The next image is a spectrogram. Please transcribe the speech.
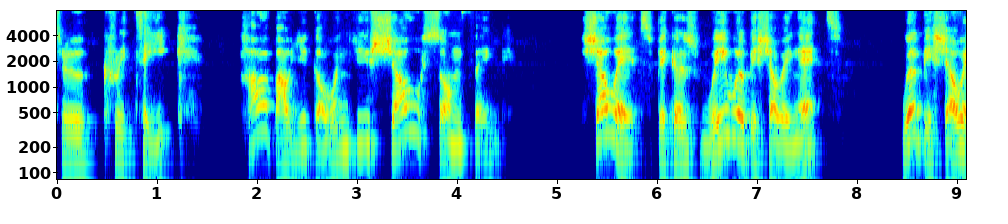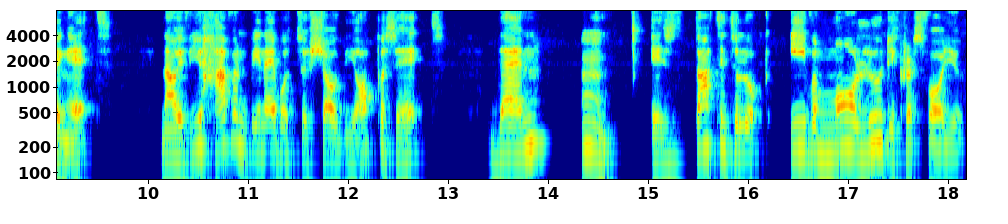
through critique, how about you go and you show something? Show it because we will be showing it. We'll be showing it. Now, if you haven't been able to show the opposite, then mm, it's starting to look even more ludicrous for you.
